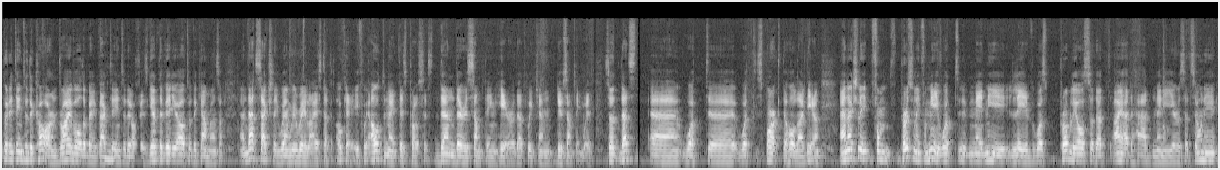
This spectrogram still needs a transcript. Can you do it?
put it into the car and drive all the way back to, into the office. Get the video out of the camera and so on. And that's actually when we realized that okay, if we automate this process, then there is something here that we can do something with. So that's uh, what uh, what sparked the whole idea. And actually, from personally for me, what made me leave was probably also that I had had many years at Sony.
